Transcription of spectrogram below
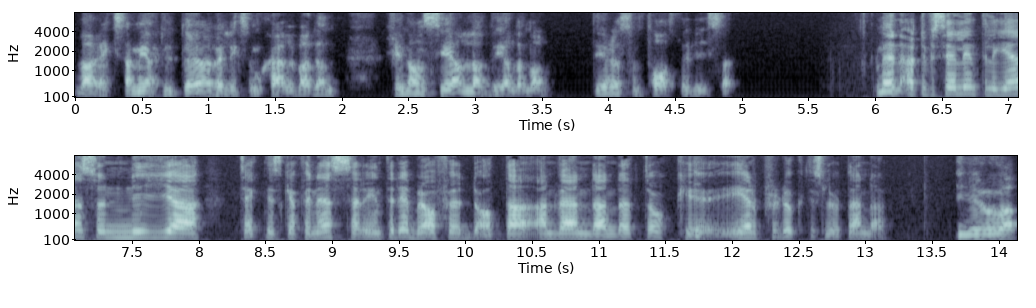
verksamhet utöver liksom själva den finansiella delen av det resultat vi visar. Men artificiell intelligens och nya tekniska finesser, är inte det bra för dataanvändandet och eh, er produkt i slutändan? Jo,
